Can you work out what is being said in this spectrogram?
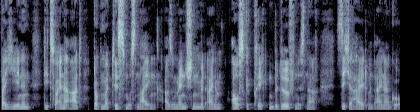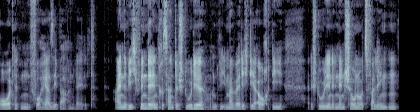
bei jenen, die zu einer Art Dogmatismus neigen, also Menschen mit einem ausgeprägten Bedürfnis nach Sicherheit und einer geordneten, vorhersehbaren Welt. Eine, wie ich finde, interessante Studie, und wie immer werde ich dir auch die Studien in den Shownotes verlinken,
